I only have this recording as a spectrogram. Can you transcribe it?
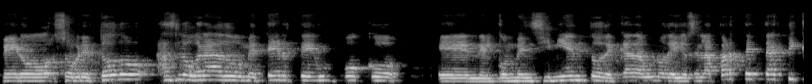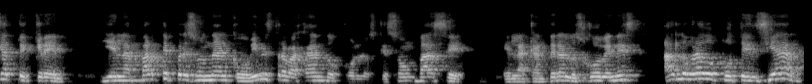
pero sobre todo has logrado meterte un poco en el convencimiento de cada uno de ellos. En la parte táctica te creen y en la parte personal, como vienes trabajando con los que son base en la cantera, los jóvenes, has logrado potenciar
